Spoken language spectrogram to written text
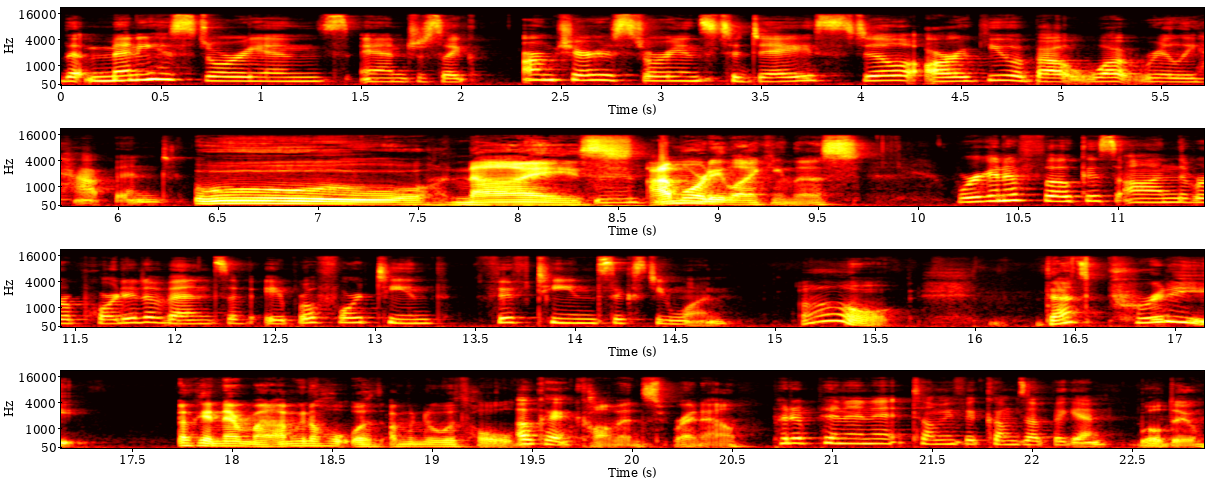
that many historians and just like armchair historians today still argue about what really happened. Ooh, nice. Mm-hmm. I'm already liking this. We're going to focus on the reported events of April 14th, 1561. Oh, that's pretty. Okay, never mind. I'm gonna hold. with- I'm gonna withhold. Okay. Comments right now. Put a pin in it, tell me if it comes up again. We'll do.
